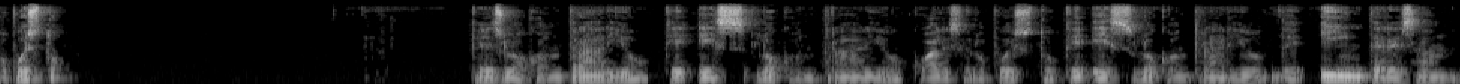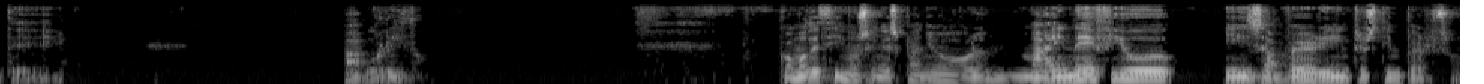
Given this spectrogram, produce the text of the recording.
Opuesto. ¿Qué es lo contrario? ¿Qué es lo contrario? ¿Cuál es el opuesto? ¿Qué es lo contrario de interesante? Aburrido. Como decimos en español, my nephew is a very interesting person.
